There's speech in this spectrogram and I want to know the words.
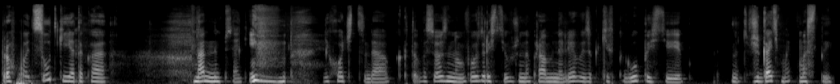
Проходят сутки, я такая, надо написать. ей». Не хочется, да, как-то в осознанном возрасте уже направо-налево из-за каких-то глупостей сжигать мо- мосты.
